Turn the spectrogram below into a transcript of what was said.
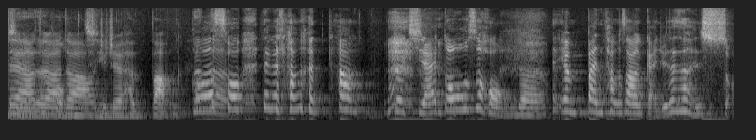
对啊对啊对啊，我就觉得很棒。那个汤很烫，对，起来都是红的，要半烫伤的感觉，但是很爽。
